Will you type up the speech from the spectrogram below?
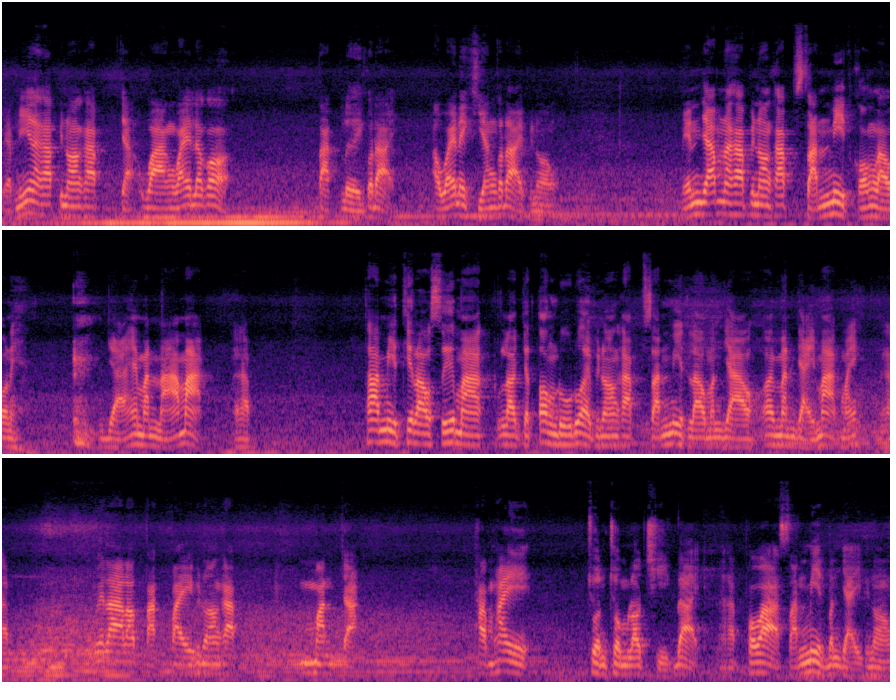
แบบนี้นะครับ พี่น้องครับ จะวางไว้แล้วก็ตัดเลยก็ได้ เอาไว้ในเคียงก็ได้พี่น้อง เน้นย้ำนะครับ พี่น้องครับ สันมีดของเราเนี่ยอย่าให้มันหนามากนะครับ ถ้ามีดที่เราซื้อมาเราจะต้องดูด้วยพี่น้องครับ สันมีดเรามันยาวเอ้ยมันใหญ่มากไหมนะครับ เวลาเราตัดไปพี่น้องครับ มันจะทำให้ ชวนชมเราฉีกได้นะครับ เพราะว่าสันมีดมันใหญ่พี่น้อง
